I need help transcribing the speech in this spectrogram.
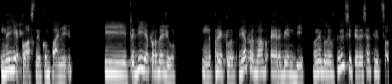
не є класною компанією. І тоді я продаю. Наприклад, я продав Airbnb. Вони були в плюсі 50%.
